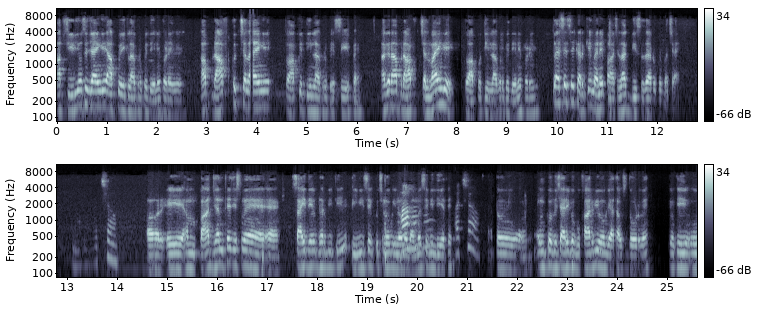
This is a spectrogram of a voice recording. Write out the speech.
आप सीढ़ियों से जाएँगे आपको एक लाख रुपए देने पड़ेंगे। आप राफ्ट खुद चलाएँगे तो आपके तीन लाख रुपए सेफ़ है। अगर आप राफ्ट चलवाएँगे तो आपको तीन लाख रुपए देने पड़ेंगे। तो ऐसे ऐसे करके मैंने पाँच लाख बीस हज़ार रुपए बचाए। अच्छा। और ये हम पाँच जन थे जिसमें साई देवधर भी थी टीवी से कुछ लोग इन्होंने हाँ, बॉम्बे हाँ, से भी हाँ। लिए थे अच्छा तो उनको बेचारी को बुखार भी हो गया था उस दौड़ में क्योंकि वो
